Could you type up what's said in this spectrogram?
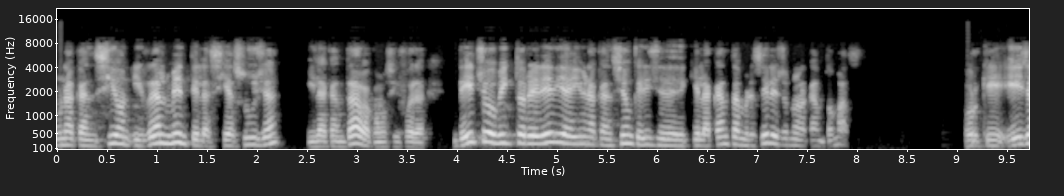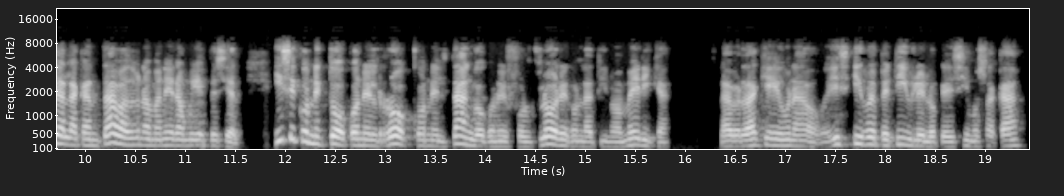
una canción y realmente la hacía suya y la cantaba como si fuera. De hecho, Víctor Heredia hay una canción que dice, desde que la canta Mercedes yo no la canto más porque ella la cantaba de una manera muy especial. Y se conectó con el rock, con el tango, con el folclore, con Latinoamérica. La verdad que es irrepetible lo que decimos acá,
